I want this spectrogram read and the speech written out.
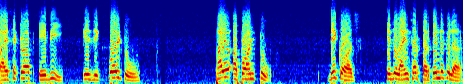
bisector of AB is equal to 5 upon 2 because if the lines are perpendicular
